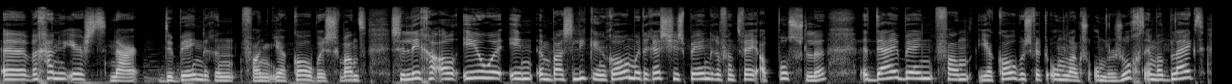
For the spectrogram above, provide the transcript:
we gaan nu eerst naar de beenderen van Jacobus. Want ze liggen al eeuwen in een basiliek in Rome. De restjesbeenderen van twee apostelen. Het dijbeen van Jacobus werd onlangs onderzocht. En wat blijkt?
